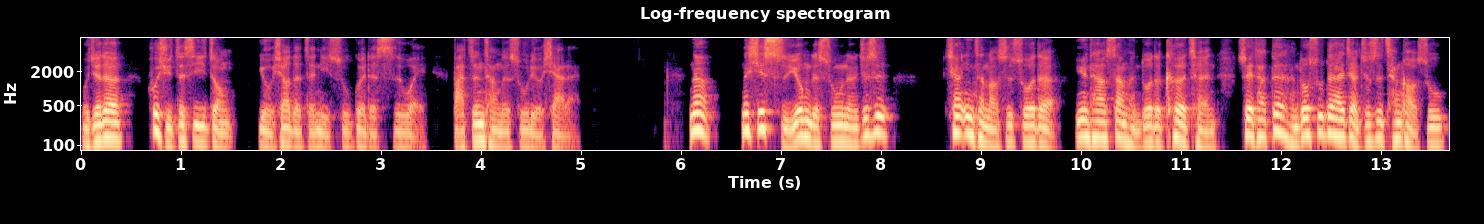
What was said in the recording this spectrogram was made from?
我觉得或许这是一种。有效的整理书柜的思维，把珍藏的书留下来。那那些使用的书呢？就是像胤丞老师说的，因为他要上很多的课程，所以他对很多书对他来讲就是参考书。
